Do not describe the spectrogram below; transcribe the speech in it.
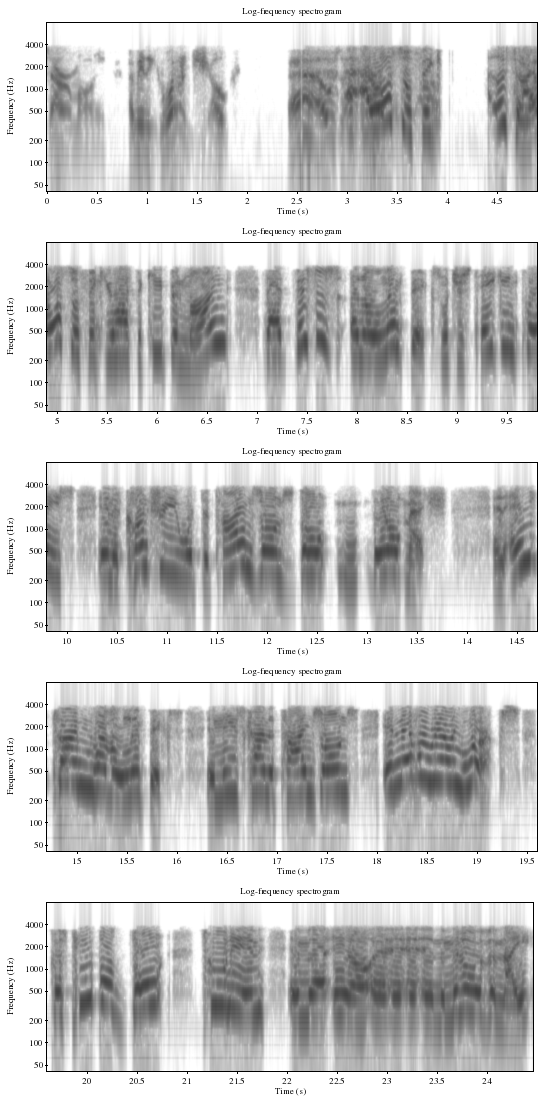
ceremony. I mean, what a joke! Yeah, was a I, I also job. think. Listen, I also think you have to keep in mind that this is an Olympics, which is taking place in a country where the time zones don't they don't mesh. And any time you have Olympics in these kind of time zones, it never really works because people don't tune in in the you know in, in the middle of the night,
